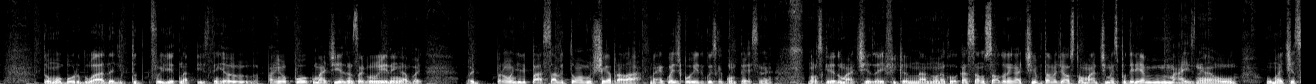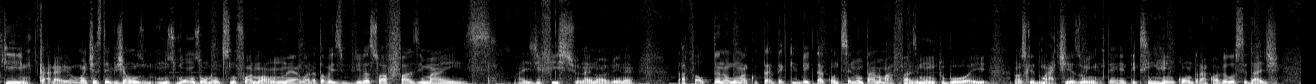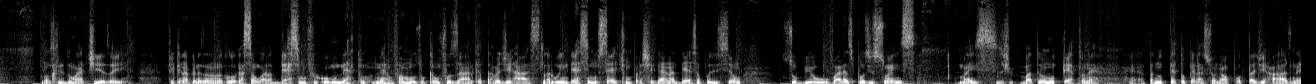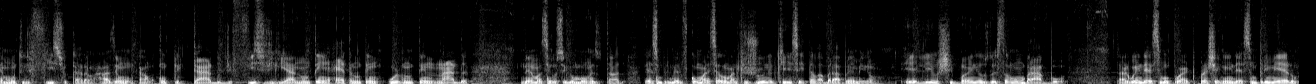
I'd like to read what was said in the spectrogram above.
Tomou bordoada de tudo que foi jeito na pista, hein? Eu, apanhou pouco o Matias nessa corrida, hein, rapaz? Para onde ele passava e tomava um chega para lá. Mas é coisa de corrida, coisa que acontece, né? Nosso querido Matias aí ficando na nona colocação, saldo negativo, tava de Aston Martin, mas poderia mais, né? O, o Matias que, cara, o Matias teve já uns, uns bons momentos no Fórmula 1, né? Agora talvez viva a sua fase mais mais difícil, né, no AV, né? Tá faltando alguma coisa, tá, tem que ver o que tá acontecendo, não tá numa fase muito boa aí, nosso querido Matias Win, tem, tem que se reencontrar com a velocidade, nosso querido Matias aí, ficando apenas na colocação, agora décimo ficou o Neto, né, o famoso cão Fusarca, tava de Haas, largou em décimo sétimo para chegar na décima posição, subiu várias posições, mas bateu no teto, né, é, tá no teto operacional, pô, tá de Haas, né? É muito difícil, cara. O Haas é um carro complicado, difícil de guiar, não tem reta, não tem curva, não tem nada. Mesmo assim conseguiu um bom resultado. Décimo primeiro ficou o Marcelo Marques Júnior, que esse aí tava brabo, hein, amigão? Ele e o Shibane, os dois estavam brabo. Largou em décimo quarto para chegar em décimo primeiro.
